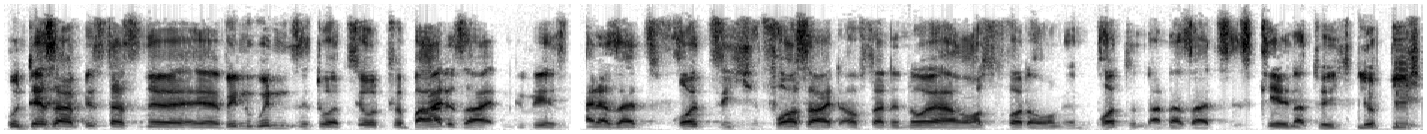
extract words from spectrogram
Und deshalb ist das eine äh, Win-Win-Situation für beide Seiten gewesen. Einerseits freut sich Forsyth auf seine neue Herausforderung im Pott und andererseits ist Kehl natürlich glücklich,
